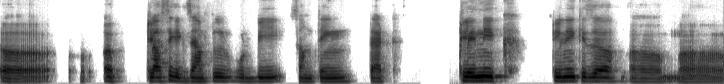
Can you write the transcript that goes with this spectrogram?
uh, a classic example would be something that Clinic Clinique is a um, uh,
